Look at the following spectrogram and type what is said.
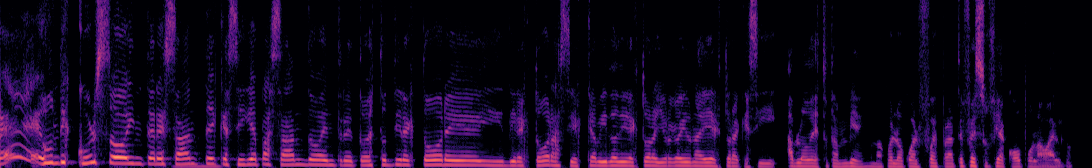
pues, es un discurso interesante que sigue pasando entre todos estos directores y directoras. Si es que ha habido directora, yo creo que hay una directora que sí habló de esto también. No me acuerdo cuál fue, pero antes fue Sofía Coppola o algo.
